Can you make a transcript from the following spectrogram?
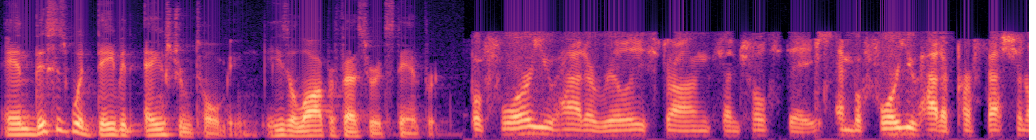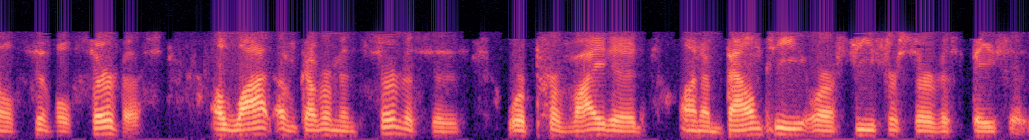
And this is what David Engstrom told me. He's a law professor at Stanford. Before you had a really strong central state and before you had a professional civil service, a lot of government services were provided on a bounty or a fee for service basis.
